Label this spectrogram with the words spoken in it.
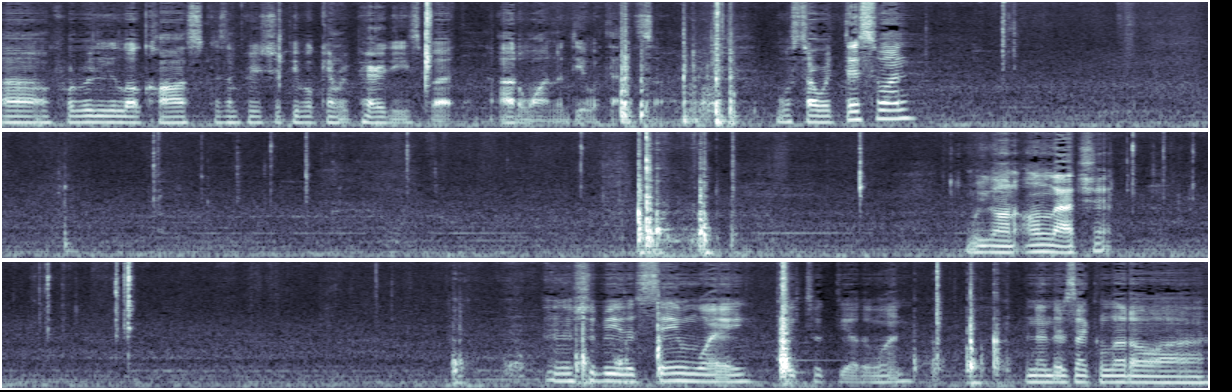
uh, for really low cost because I'm pretty sure people can repair these, but I don't want to deal with that. So we'll start with this one. We're gonna unlatch it. And it should be the same way we took the other one. And then there's like a little uh,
